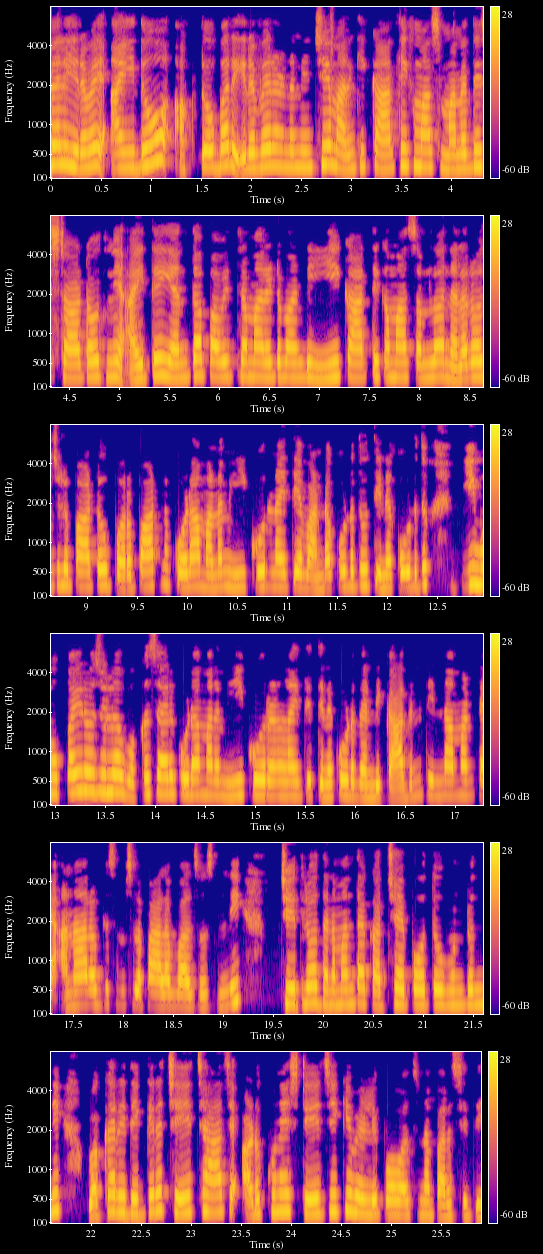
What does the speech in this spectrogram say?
వేల ఇరవై ఐదు అక్టోబర్ ఇరవై రెండు నుంచి మనకి కార్తీక మాసం అనేది స్టార్ట్ అవుతుంది. అయితే ఎంత పవిత్రమైనటువంటి ఈ కార్తీక మాసంలో నెల రోజుల పాటు పొరపాటున కూడా మనం ఈ కూరను అయితే వండకూడదు తినకూడదు. ఈ ముప్పై రోజుల్లో ఒక్కసారి కూడా మనం ఈ కూరలను అయితే తినకూడదండి. కాదని తిన్నామంటే అనారోగ్య సమస్యల పాలవ్వాల్సి వస్తుంది. చేతిలో ధనమంతా ఖర్చు అయిపోతూ ఉంటుంది. ఒకరి దగ్గర చేచాచి అడుక్కునే స్టేజీకి వెళ్ళిపోవాల్సిన పరిస్థితి.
